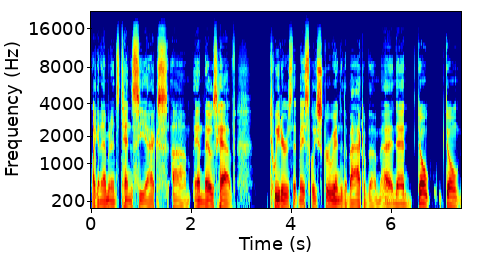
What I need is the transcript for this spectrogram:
like an Eminence 10CX, um, and those have tweeters that basically screw into the back of them. And then don't don't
